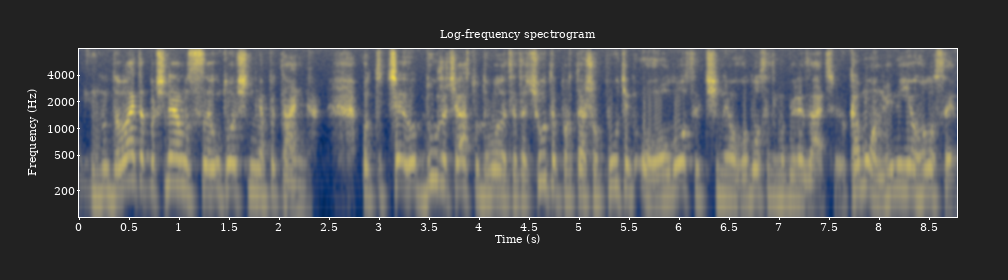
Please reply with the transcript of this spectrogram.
ну давайте почнемо з уточнення питання. От це от дуже часто доводиться це чути про те, що Путін оголосить чи не оголосить мобілізацію. Камон, він її оголосив.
